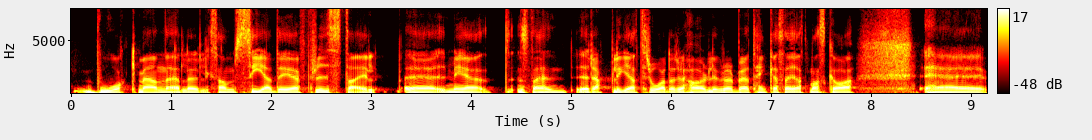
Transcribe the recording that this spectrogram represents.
Walkman eller liksom CD freestyle eh, med rappliga trådade hörlurar börjar tänka sig att man ska eh,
